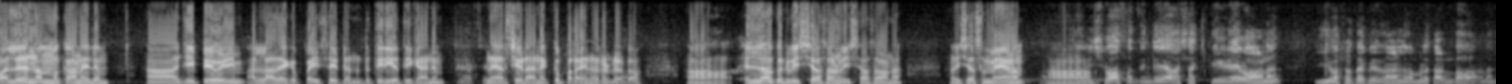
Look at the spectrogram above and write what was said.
പലരും നമുക്കാണേലും ജി പേ വഴിയും അല്ലാതെയൊക്കെ പൈസ ഇട്ട് തിരികെ എത്തിക്കാനും നേർച്ച നേർച്ചയിടാനൊക്കെ പറയുന്നവരുണ്ട് കേട്ടോ. എല്ലാവർക്കും ഒരു വിശ്വാസമാണ് വിശ്വാസമാണ്. വിശ്വാസം വേണം. വിശ്വാസത്തിന്റെ ആ ശക്തിയുടെയുമാണ് ഈ വർഷത്തെ പെരുന്നാളിൽ നമ്മൾ കണ്ടതാണ്.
